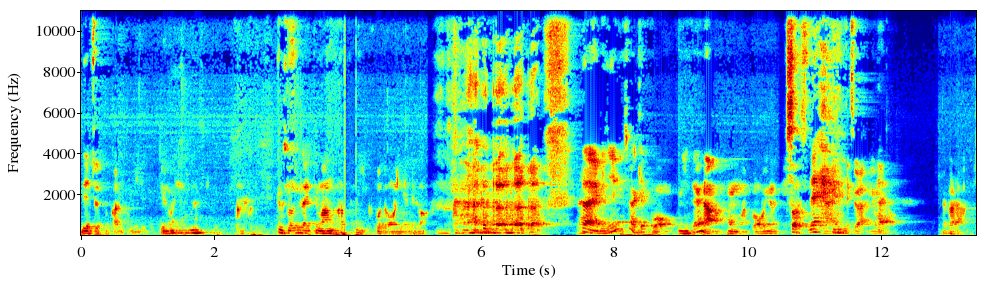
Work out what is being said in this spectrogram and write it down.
で、ちょっと軽く見るっていうのはやります。でもそれ大体漫画家に行くことが多いんだけど。ただね、ビジネスは結構似たような本が多いので、そうですね。はい、実は読むと。はだから、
